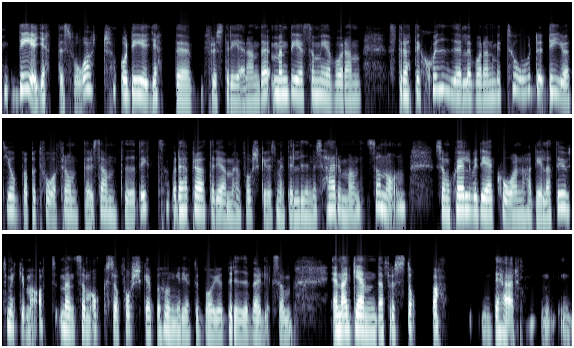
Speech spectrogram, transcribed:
Det är jättesvårt och det är jättefrustrerande. Men det som är våran strategi eller våran metod, det är ju att jobba på två fronter samtidigt. Och det här pratade jag med en forskare som heter Linus Hermansson om, som själv är diakon och har delat ut mycket mat, men som också forskar på Hunger i Göteborg och driver liksom en agenda för att stoppa det här, mm,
